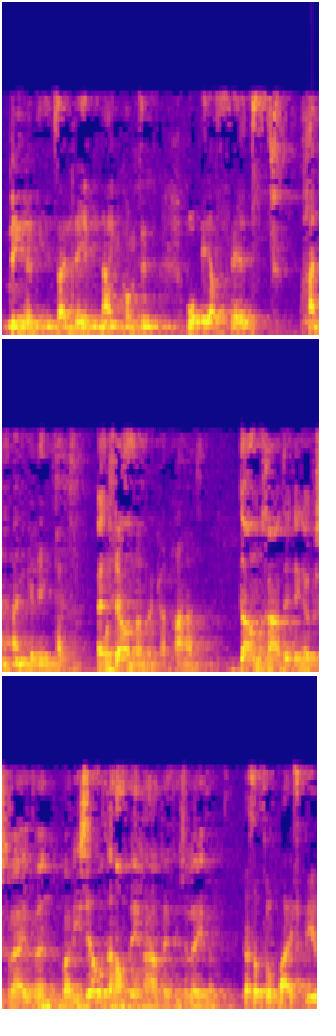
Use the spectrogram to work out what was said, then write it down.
Dinge, die in sein Leben hineingekommen sind, wo er selbst Hand angelegt hat. En dan- Dan gaat hij dingen beschrijven waar hij zelf de hand in gehad heeft in zijn leven. Dass er zum Beispiel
